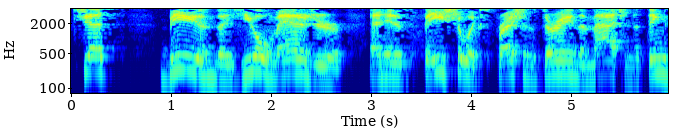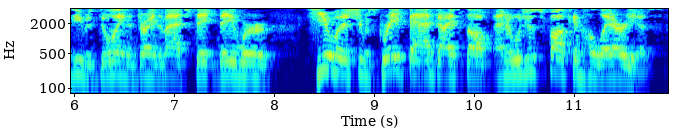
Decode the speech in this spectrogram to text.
just being the heel manager and his facial expressions during the match and the things he was doing during the match, they, they were heelish. It was great bad guy stuff, and it was just fucking hilarious.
